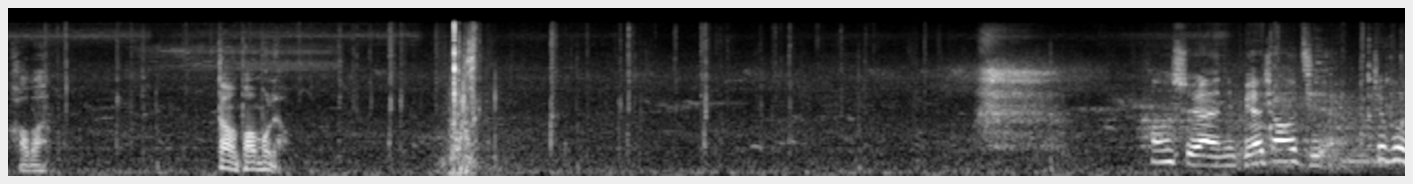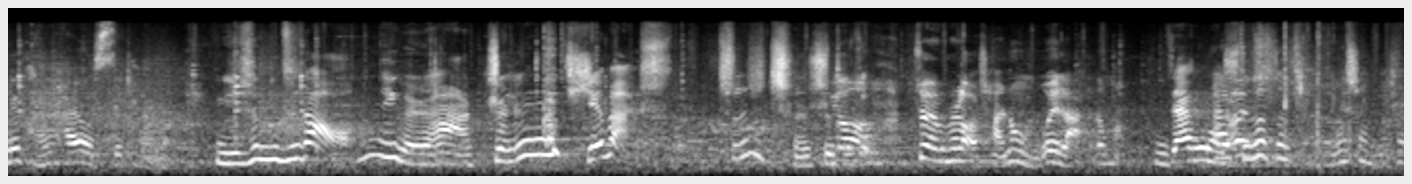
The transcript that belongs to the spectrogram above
好吧，但我帮不了。方学，你别着急，这部里可能还有司天呢。你是不知道，那个人啊，整的跟铁板似的，真是成事不足。这不是老缠着我们未来的吗？你再跟我哎，说。走走走，没事没事。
